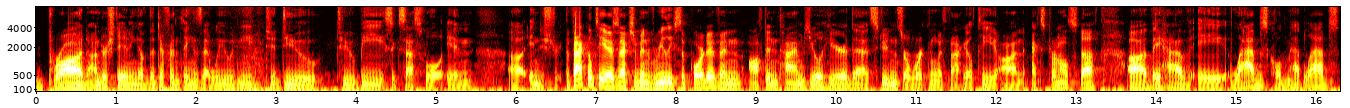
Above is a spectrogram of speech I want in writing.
broad understanding of the different things that we would need to do to be successful in uh, industry. The faculty has actually been really supportive, and oftentimes you'll hear that students are working with faculty on external stuff. Uh, they have a labs called Mad Labs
